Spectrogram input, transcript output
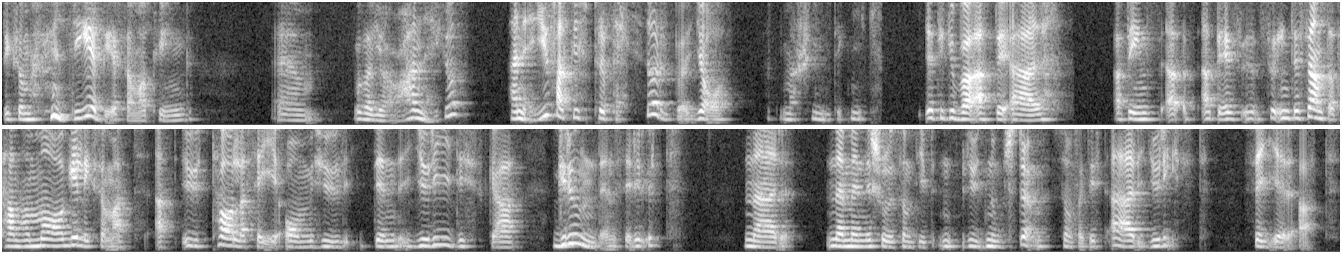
liksom ger det samma tyngd. Um, och bara, ja han är ju, han är ju faktiskt professor. Bara, ja, maskinteknik. Jag tycker bara att det är att det, är, att, det är så intressant att han har mage liksom att, att uttala sig om hur den juridiska grunden ser ut. När, när människor som typ Rud Nordström, som faktiskt är jurist, säger att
